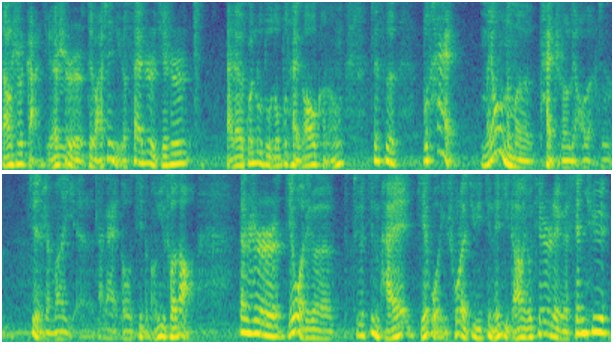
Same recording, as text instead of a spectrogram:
当时感觉是对吧？这几个赛制其实大家的关注度都不太高，可能这次不太没有那么太值得聊的，就是进什么也大家也都基本能预测到。但是结果这个这个进牌结果一出来，具体进哪几张，尤其是这个先驱，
